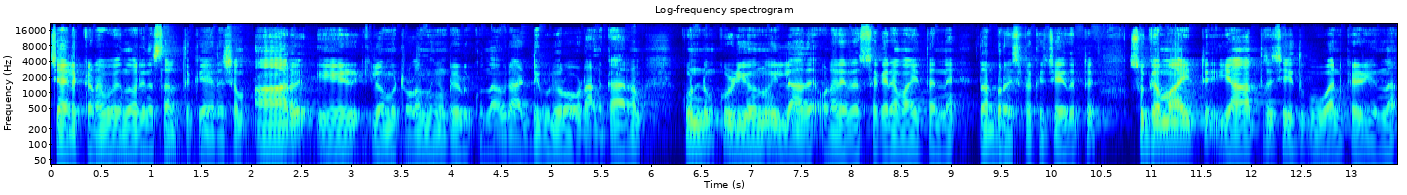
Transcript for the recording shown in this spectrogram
ചേലക്കടവ് എന്ന് പറയുന്ന സ്ഥലത്തേക്ക് ഏകദേശം ആറ് ഏഴ് കിലോമീറ്ററോളം നീണ്ടു കിടക്കുന്ന ഒരു അടിപൊളി റോഡാണ്. കാരണം കുണ്ടും കുഴിയൊന്നും ഇല്ലാതെ വളരെ രസകരമായി തന്നെ റബ്ബറൈസ്ഡൊക്കെ ചെയ്തിട്ട് സുഖമായിട്ട് യാത്ര ചെയ്തു പോകാൻ കഴിയുന്ന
